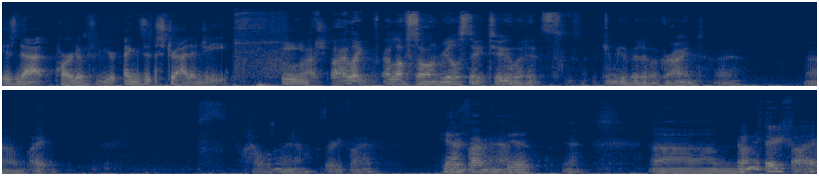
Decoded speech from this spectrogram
is that part of your exit strategy? Age. I, I like I love selling real estate too, but it's it can be a bit of a grind. I, um, I how old am I now? Thirty five. Yeah. 35 and a half. Yeah. Yeah. Um, only 35.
